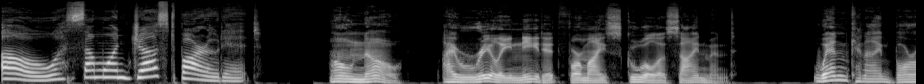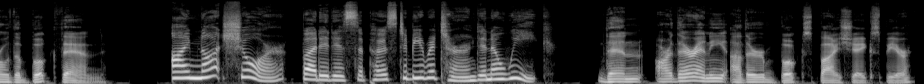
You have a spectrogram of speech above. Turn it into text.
Oh, someone just borrowed it. Oh no, I really need it for my school assignment. When can I borrow the book then? I'm not sure, but it is supposed to be returned in a week. Then, are there any other books by Shakespeare?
